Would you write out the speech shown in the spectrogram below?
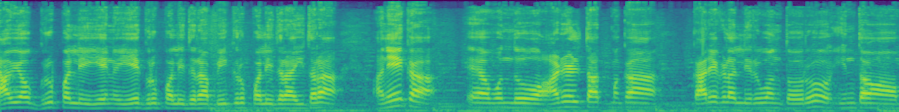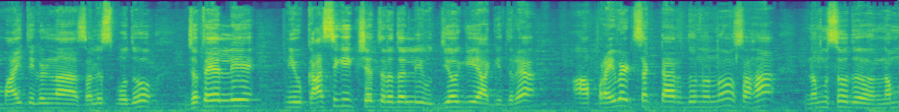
ಯಾವ್ಯಾವ ಗ್ರೂಪಲ್ಲಿ ಏನು, ಎ ಗ್ರೂಪಲ್ಲಿದ್ದೀರಾ, ಬಿ ಗ್ರೂಪಲ್ಲಿದ್ದೀರಾ, ಈ ಥರ ಅನೇಕ ಒಂದು ಆಡಳಿತಾತ್ಮಕ ಕಾರ್ಯಗಳಲ್ಲಿರುವಂಥವರು ಇಂಥ ಮಾಹಿತಿಗಳನ್ನ ಸಲ್ಲಿಸ್ಬೋದು. ಜೊತೆಯಲ್ಲಿ ನೀವು ಖಾಸಗಿ ಕ್ಷೇತ್ರದಲ್ಲಿ ಉದ್ಯೋಗಿ ಆಗಿದ್ದರೆ ಆ ಪ್ರೈವೇಟ್ ಸೆಕ್ಟರ್ದೂ ಸಹ ನಮಿಸೋದು ನಮ್ಮ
